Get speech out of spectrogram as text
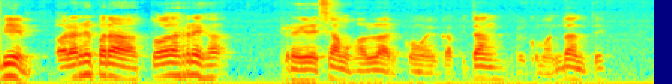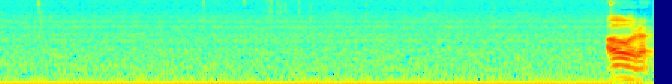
Bien, ahora reparadas todas las rejas, regresamos a hablar con el capitán, el comandante. Ahora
